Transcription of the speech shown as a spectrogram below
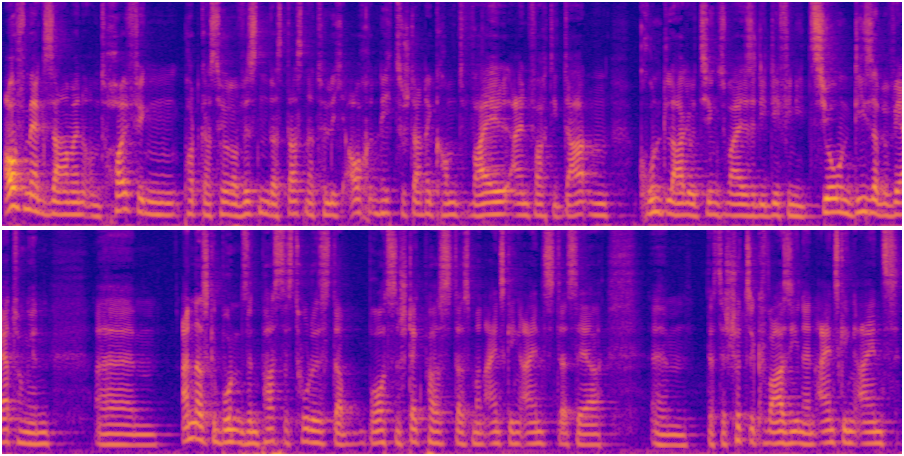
aufmerksamen und häufigen Podcast-Hörer wissen, dass das natürlich auch nicht zustande kommt, weil einfach die Datengrundlage bzw. die Definition dieser Bewertungen ähm, anders gebunden sind. Pass des Todes, da braucht es einen Steckpass, dass man 1 gegen 1, dass der, ähm, dass der Schütze quasi in ein 1 gegen 1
